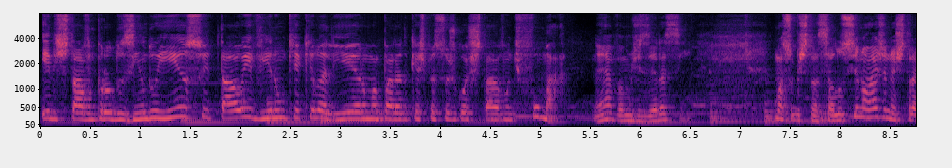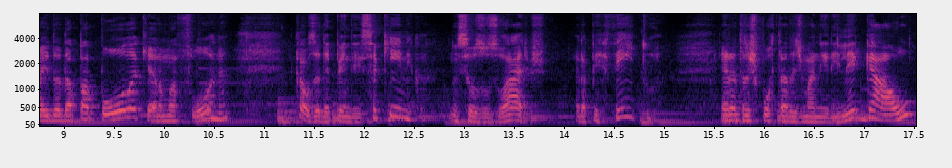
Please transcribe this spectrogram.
eles estavam produzindo isso e tal, e viram que aquilo ali era uma parada que as pessoas gostavam de fumar, né? Vamos dizer assim. Uma substância alucinógena extraída da papoula, que era uma flor, né? Causa dependência química nos seus usuários. Era perfeito. Era transportada de maneira ilegal,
